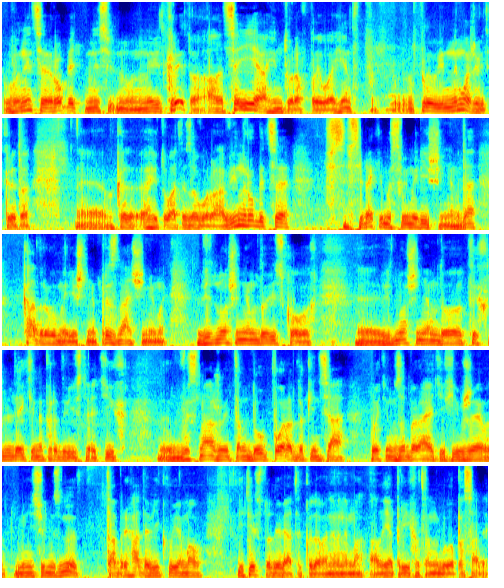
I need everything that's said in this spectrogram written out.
вони це роблять не, ну, не відкрито, але це є агентура впливу. Агент впливу він не може відкрито е, агітувати за ворога. Він робить це всілякими своїми рішеннями, да? кадровими рішеннями, призначеннями, відношенням до військових, е, відношенням до тих людей, які на передовій стоять, їх е, виснажують там до упора, до кінця, потім забирають їх і вже от мені сьогодні дзвонили, та бригада, в яку я мав йти 109, куди вони нема, але я приїхав, там не було посади.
